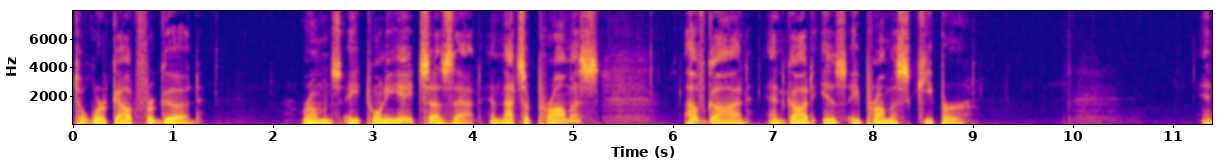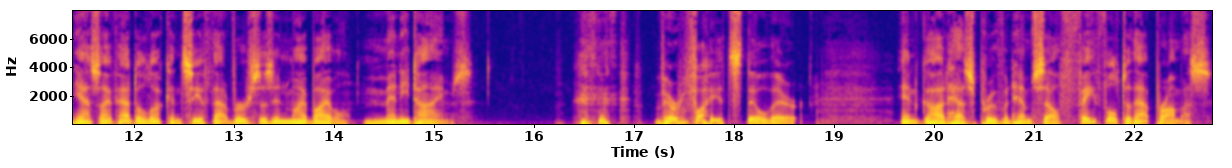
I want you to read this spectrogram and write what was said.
to work out for good. Romans 8:28 says that, and that's a promise of God, and God is a promise keeper. And yes, I've had to look and see if that verse is in my Bible many times. Verify it's still there. And God has proven himself faithful to that promise.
